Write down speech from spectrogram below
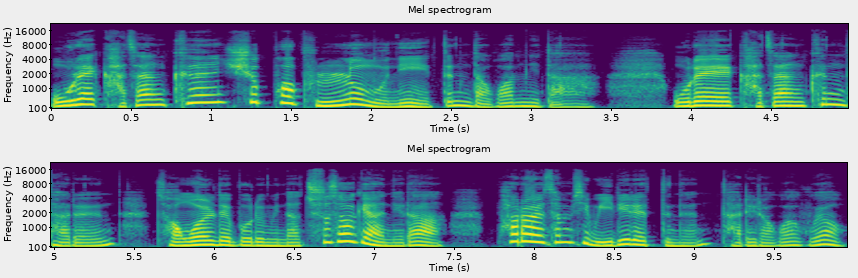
올해 가장 큰 슈퍼 블루문이 뜬다고 합니다. 올해 가장 큰 달은 정월대보름이나 추석이 아니라 8월 31일에 뜨는 달이라고 하고요.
